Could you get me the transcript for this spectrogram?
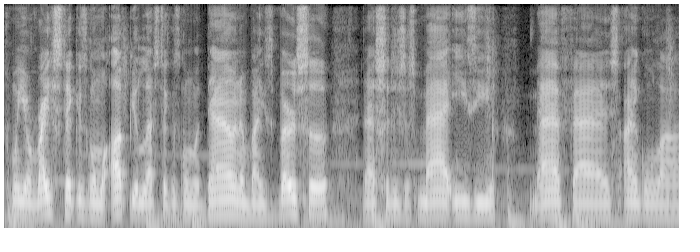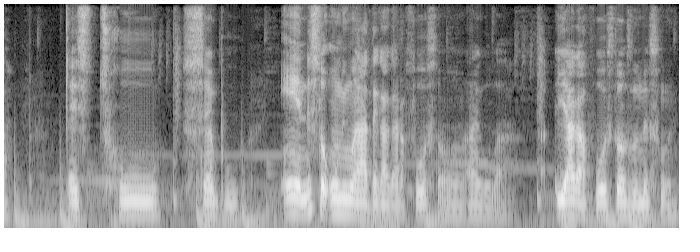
So when your right stick is going up, your left stick is going down and vice versa. And that shit is just mad easy, mad fast. I ain't gonna lie. It's too simple. And this is the only one I think I got a four star on. I ain't gonna lie. Yeah, I got four stars on this one.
